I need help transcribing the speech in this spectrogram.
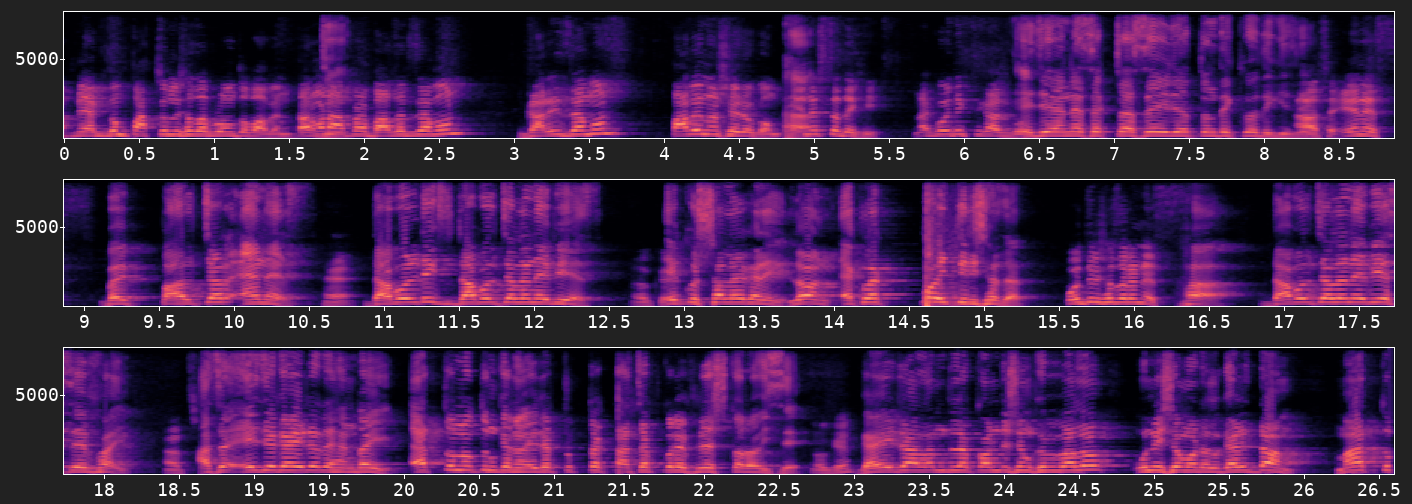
আপনি একদম পাঁচচল্লিশ হাজার পর্যন্ত পাবেন। তার মানে আপনার বাজেট যেমন গাড়ি যেমন পাবেনও সেরকম। হ্যাঁ। এনএসটা দেখি। নাকি ওই দিক থেকে আসব? এই যে এনএস একটা আছে এই রতন দেখে দেখি যে। আচ্ছা এনএস ভাই পালচার এনএস হ্যাঁ। ডাবল ডিস্ক ডাবল চালান এবিএস. একুশ সালের গাড়ি। লন এক লাখ পঁয়ত্রিশ হাজার। পঁয়ত্রিশ হাজার এনএস হ্যাঁ ডাবল চালান এবিএস এফআই আচ্ছা। আচ্ছা। এই যে গাড়িটা দেখেন ভাই এত নতুন কেন? এটা টুকটাক টাচ আপ করে ফ্রেশ করা হয়েছে. গাড়িটা আলহামদুলিল্লাহ কন্ডিশন খুবই ভালো উনিশে মডেল গাড়ির দাম মাত্র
